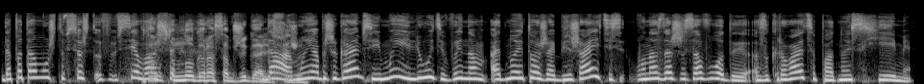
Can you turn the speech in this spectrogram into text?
да потому что все, что, все Потому ваши... что много раз обжигались Да, уже. мы обжигаемся, и мы, и люди, вы нам одно и то же обижаетесь. У нас даже заводы закрываются по одной схеме.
